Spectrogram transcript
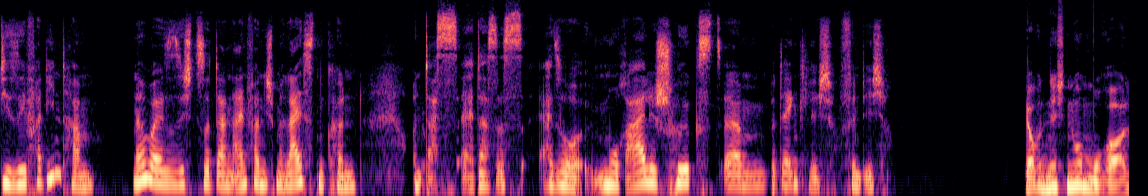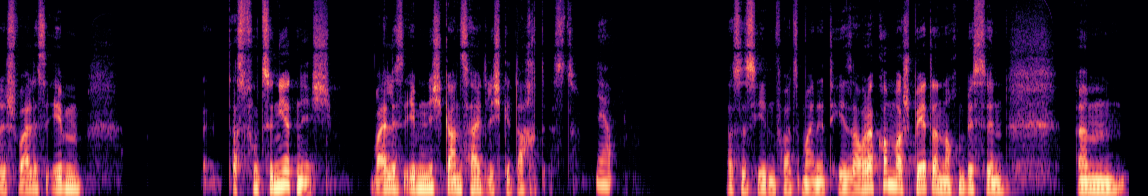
die sie verdient haben. Ne, weil sie sich dann einfach nicht mehr leisten können. Und das, äh, das ist also moralisch höchst ähm, bedenklich, finde ich. Ja, und nicht nur moralisch, weil es eben, das funktioniert nicht, weil es eben nicht ganzheitlich gedacht ist. Ja. Das ist jedenfalls meine These. Aber da kommen wir später noch ein bisschen ähm,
